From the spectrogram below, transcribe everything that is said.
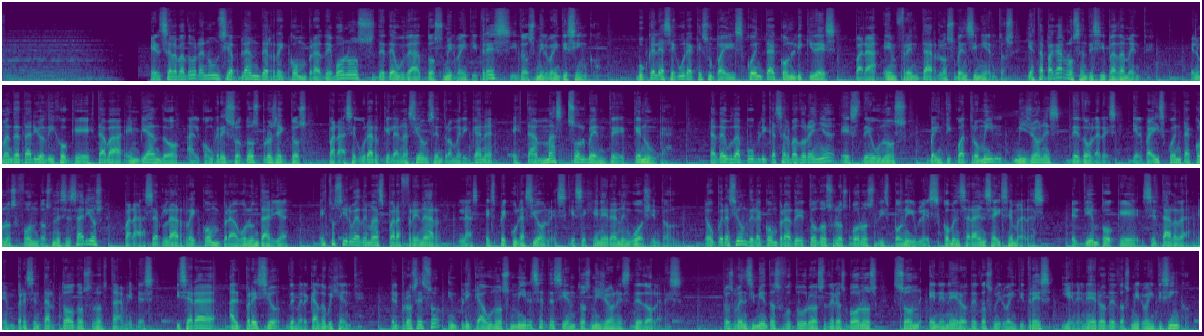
El Salvador anuncia plan de recompra de bonos de deuda 2023 y 2025. Bukele asegura que su país cuenta con liquidez para enfrentar los vencimientos y hasta pagarlos anticipadamente. El mandatario dijo que estaba enviando al Congreso dos proyectos para asegurar que la nación centroamericana está más solvente que nunca. La deuda pública salvadoreña es de unos 24 mil millones de dólares y el país cuenta con los fondos necesarios para hacer la recompra voluntaria esto sirve además para frenar las especulaciones que se generan en Washington. La operación de la compra de todos los bonos disponibles comenzará en seis semanas, el tiempo que se tarda en presentar todos los trámites, y se hará al precio de mercado vigente. El proceso implica unos 1.700 millones de dólares. Los vencimientos futuros de los bonos son en enero de 2023 y en enero de 2025.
